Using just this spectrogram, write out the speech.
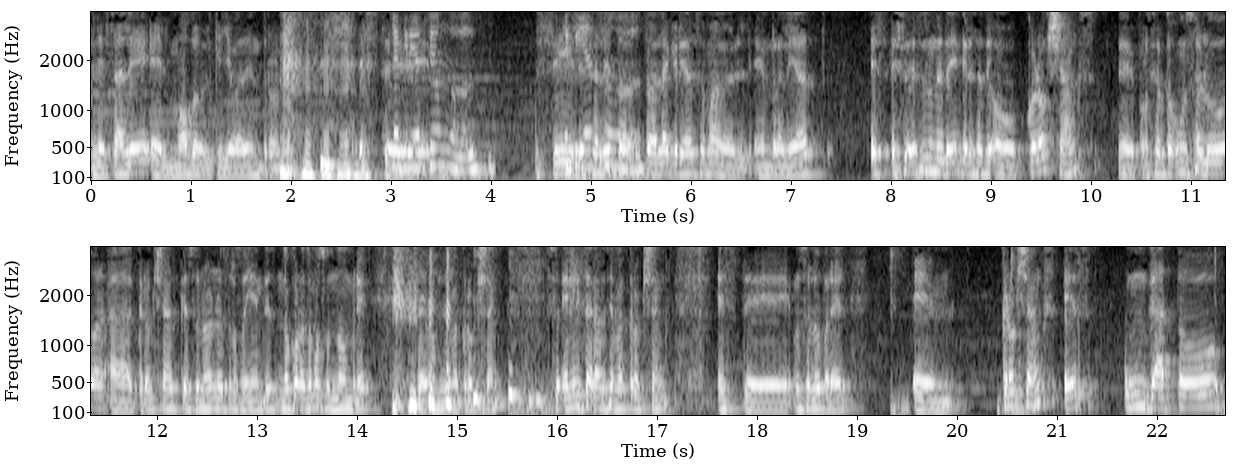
Le sale el muggle que lleva dentro, ¿no? Este, La creación Muggle. Sí, le sale to- toda la crianza muggle. En realidad, es, es, es un detalle interesante. O Crookshanks, eh, por cierto, un saludo a Crookshanks, que es uno de nuestros oyentes. No conocemos su nombre, sabemos que se llama Crookshanks. Su- En Instagram se llama Crookshanks. Este, un saludo para él. Eh, Crookshanks es un gato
